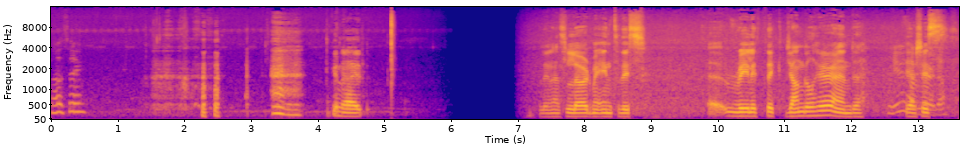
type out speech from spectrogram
nothing. Good night. Linn has lured me into this uh, really thick jungle here, and uh, yeah, she's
